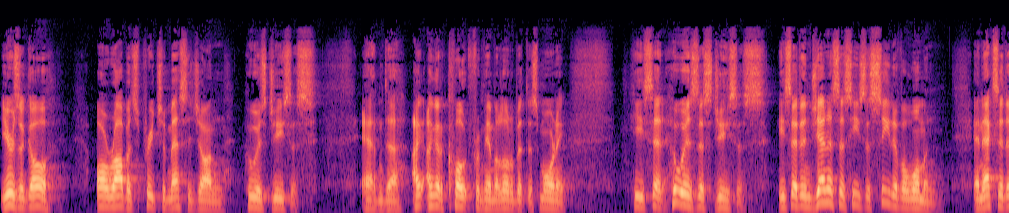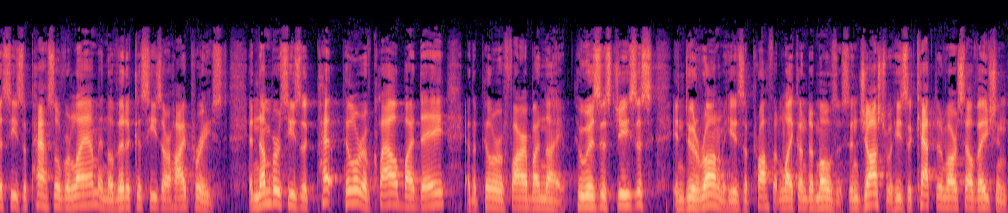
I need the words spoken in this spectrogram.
Years ago, Oral Roberts preached a message on who is Jesus. And uh, I, I'm going to quote from him a little bit this morning. He said, Who is this Jesus? He said, In Genesis, he's the seed of a woman. In Exodus, he's a Passover lamb. In Leviticus, he's our high priest. In Numbers, he's a pillar of cloud by day and the pillar of fire by night. Who is this Jesus? In Deuteronomy, he is a prophet like unto Moses. In Joshua, he's the captain of our salvation.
